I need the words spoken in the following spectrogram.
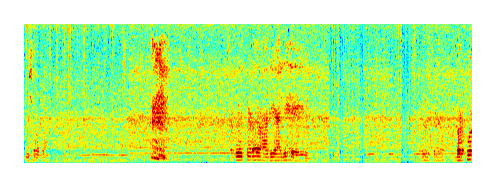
किशोरला सगळीकडे हरियाली आहे. सगळीकडे भरपूर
